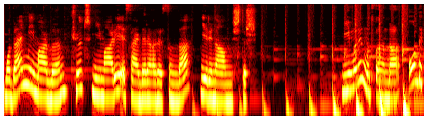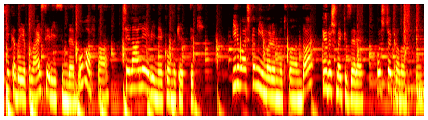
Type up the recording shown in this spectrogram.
modern mimarlığın kült mimari eserleri arasında yerini almıştır. Mimarın Mutfağında 10 dakikada yapılar serisinde bu hafta Şelale Evi'ni konuk ettik. Bir başka Mimarın Mutfağında görüşmek üzere. Hoşçakalın.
